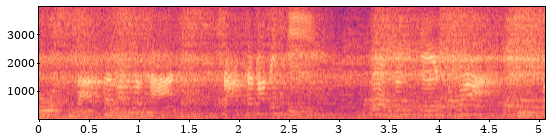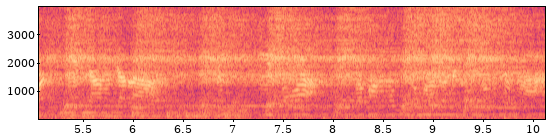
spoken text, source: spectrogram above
รูศาสนสถานศาสนพิธีเรื่องเป็นเกตว่าวัดเกตามยาลาเป็นเกตว่าสมาคมสมาคมสถาน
